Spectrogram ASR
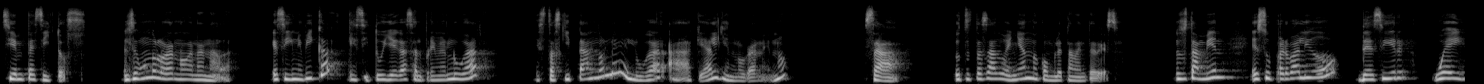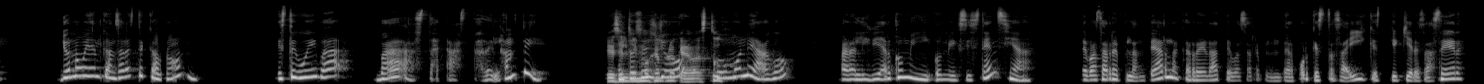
100 pesitos, el segundo lugar no gana nada. ¿Qué significa? Que si tú llegas al primer lugar, estás quitándole el lugar a que alguien lo gane, ¿no? O sea, tú te estás adueñando completamente de eso. Entonces también es súper válido decir, güey, yo no voy a alcanzar a este cabrón. Este güey va, va hasta, hasta adelante. Es el mismo ejemplo que dabas tú. ¿Cómo le hago para lidiar con mi, con mi existencia? Te vas a replantear la carrera, te vas a replantear por qué estás ahí, qué, qué quieres hacer,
